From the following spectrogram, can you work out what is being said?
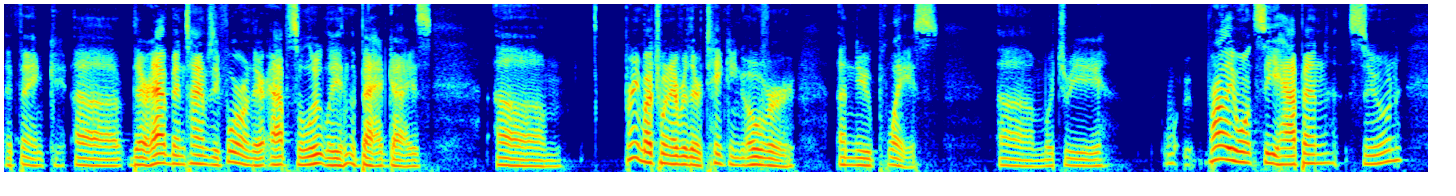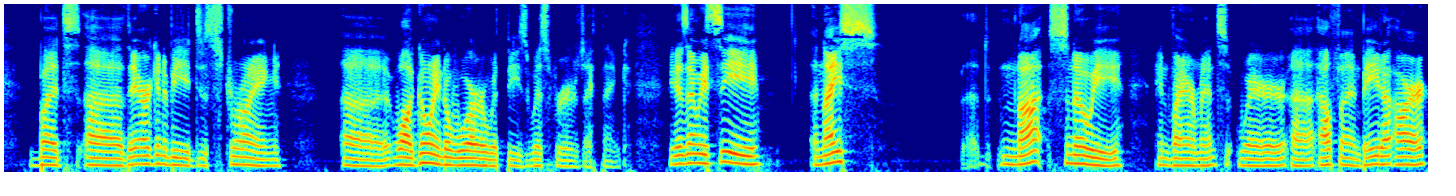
I think uh, there have been times before when they're absolutely the bad guys. Um, pretty much whenever they're taking over a new place, um, which we probably won't see happen soon, but uh, they are going to be destroying uh, while going to war with these whisperers. I think because then we see a nice, not snowy environment where uh, Alpha and Beta are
